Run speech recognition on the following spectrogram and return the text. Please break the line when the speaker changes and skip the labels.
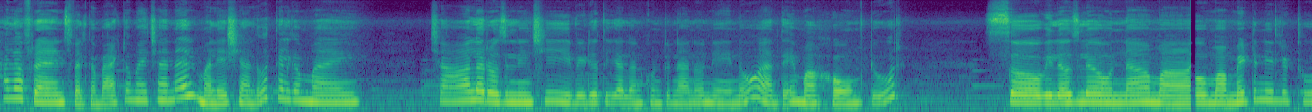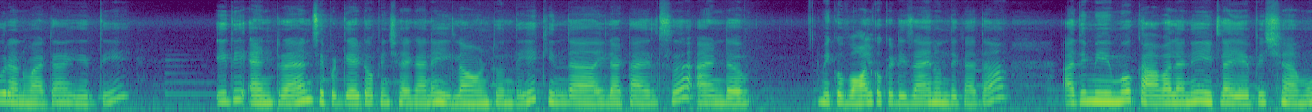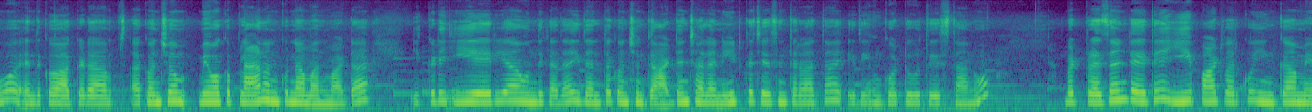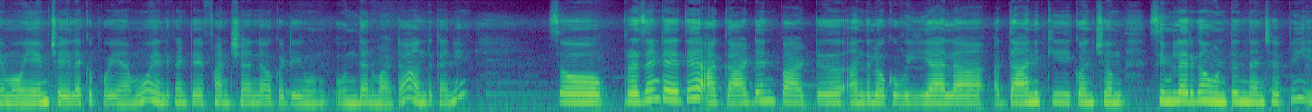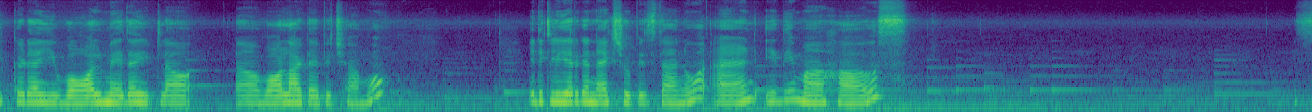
Hello friends welcome back to my channel మలేషియాలో తెలుగమ్మాయి చాలా రోజుల నుంచి ఈ వీడియో తీయాలనుకుంటున్నాను నేను అదే మా హోమ్ టూర్ సో విలేజ్లో ఉన్న మా మా మెట్టినీళ్ళు టూర్ అనమాట ఇది. ఇది ఎంట్రన్స్ ఇప్పుడు గేట్ ఓపెన్ చేయగానే ఇలా ఉంటుంది కింద ఇలా టైల్స్ అండ్ మీకు వాల్కి ఒక డిజైన్ ఉంది కదా అది మేము కావాలని ఇట్లా వేయించాము ఎందుకో అక్కడ కొంచెం మేము ఒక ప్లాన్ అనుకున్నాం అనమాట ఇక్కడ ఈ ఏరియా ఉంది కదా ఇదంతా కొంచెం గార్డెన్ చాలా నీట్గా చేసిన తర్వాత ఇది ఇంకో టూర్ తీస్తాను. బట్ ప్రజెంట్ అయితే ఈ పార్ట్ వరకు ఇంకా మేము ఏం చేయలేకపోయాము. ఎందుకంటే ఫంక్షన్ ఒకటి ఉందనమాట ఉందన్నమాట. అందుకని సో ప్రజెంట్ అయితే ఆ గార్డెన్ పార్ట్ అందులో ఒక ఉయ్యాల దానికి కొంచెం సిమిలర్గా ఉంటుందని చెప్పి ఇక్కడ ఈ వాల్ మీద ఇట్లా వాల్ ఆర్ట్ వేయించాము ఇది క్లియర్గా నెక్స్ట్ చూపిస్తాను. అండ్ ఇది మా హౌస్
